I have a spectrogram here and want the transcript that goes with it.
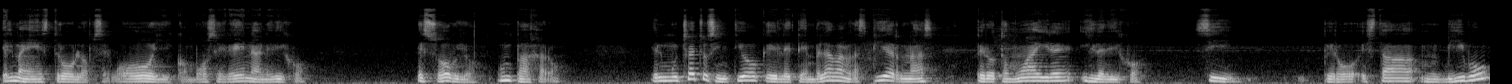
El maestro lo observó y con voz serena le dijo, Es obvio, un pájaro. El muchacho sintió que le temblaban las piernas, pero tomó aire y le dijo, sí, pero ¿está vivo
